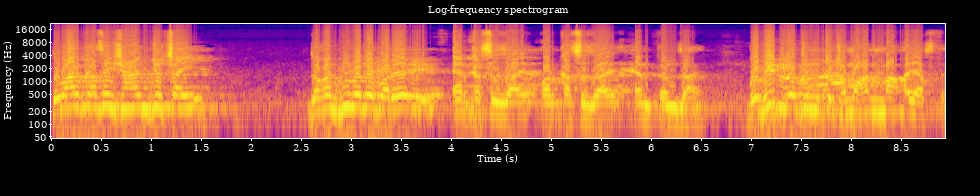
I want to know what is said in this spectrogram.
তোমার কাছে সাহায্য চাই, যখন বিপদে পড়ে, এর কাছে যায়, ওর কাছে যায় হ্যান ত্যান যায়। গভীর রজনীত মহান মা আসতে।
